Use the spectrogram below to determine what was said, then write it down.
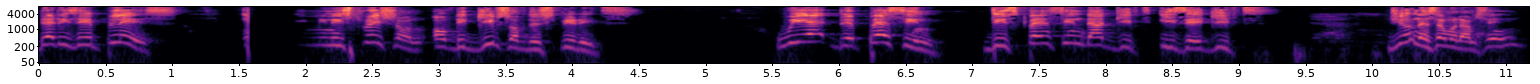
there is a place in the administration of the gifts of the Spirit where the person dispensing that gift is a gift. Do you understand what I'm saying?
